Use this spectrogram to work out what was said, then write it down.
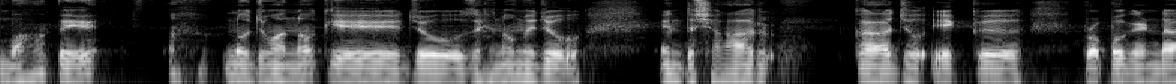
वहाँ पे नौजवानों के जो जहनों में जो इंतशार का जो एक प्रोपोगंडा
